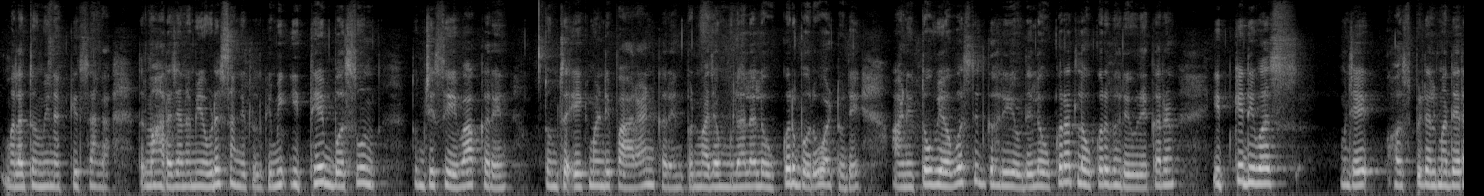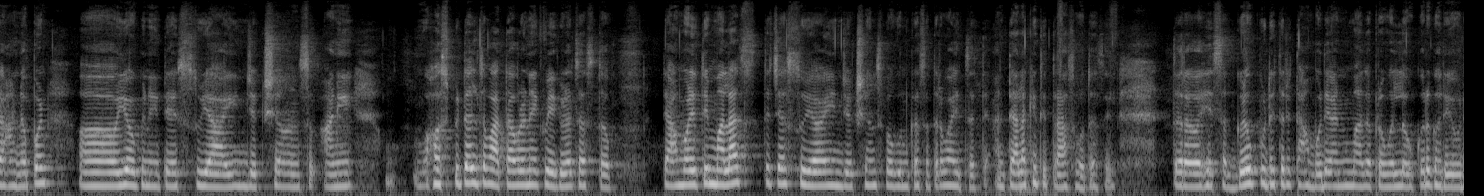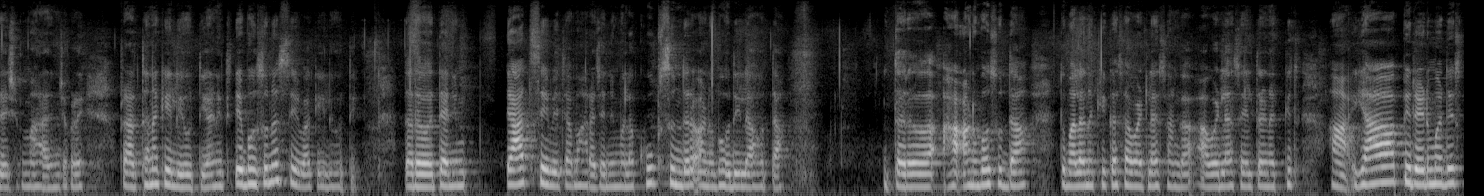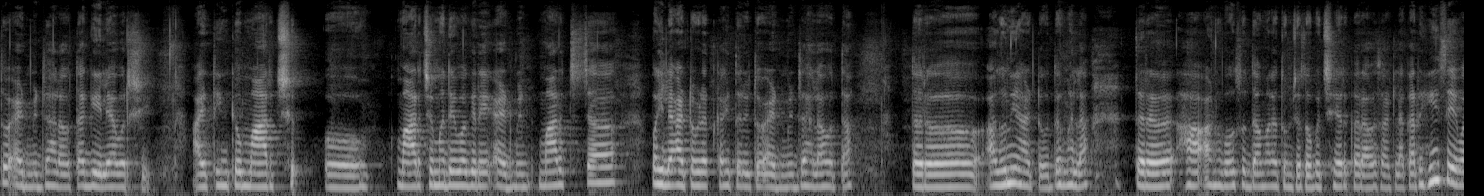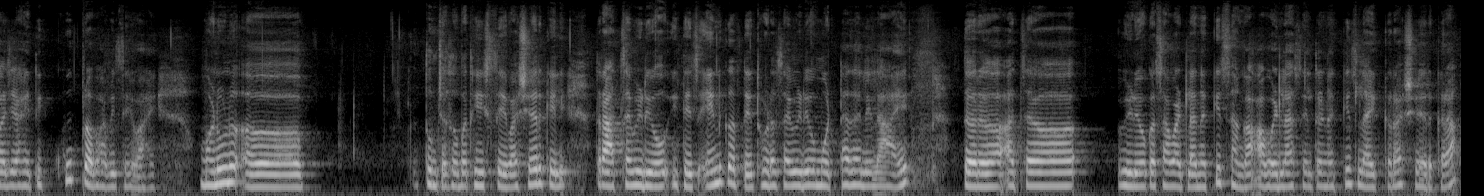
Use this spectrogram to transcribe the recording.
मला तुम्ही नक्कीच सांगा. तर महाराजांना मी एवढंच सांगितलं की मी इथे बसून तुमची सेवा करेन तुमचं एक मांडी पारायण करेन पण माझ्या मुलाला लवकर बरं वाटू दे आणि तो व्यवस्थित घरी येऊ दे लवकरात लवकर घरी येऊ दे. कारण इतके दिवस म्हणजे हॉस्पिटलमध्ये राहणं पण योग्य नाही. ते सुया इंजेक्शन्स आणि हॉस्पिटलचं वातावरण एक वेगळंच असतं. त्यामुळे ते मलाच त्याच्या सुया इंजेक्शन्स बघून कसं तर व्हायचं ते. आणि त्याला किती त्रास होत असेल. तर हे सगळं कुठेतरी थांबू दे आणि माझा प्रबल लवकर घरी येऊ दे अशी महाराजांच्याकडे प्रार्थना केली होती आणि तिथे बसूनच सेवा केली होती. तर त्यांनी त्याच सेवेचा महाराजांनी मला खूप सुंदर अनुभव दिला होता. तर हा अनुभवसुद्धा तुम्हाला नक्की कसा वाटला सांगा. आवडला असेल तर नक्कीच हां ह्या पिरियडमध्येच तो ॲडमिट झाला होता गेल्या वर्षी. आय थिंक मार्च मार्चमध्ये वगैरे ॲडमिट मार्चच्या पहिल्या आठवड्यात काहीतरी तो ॲडमिट झाला होता. तर अजूनही आठवतं मला. तर हा अनुभवसुद्धा मला तुमच्यासोबत शेअर करावासा वाटला. कारण ही सेवा जी आहे ती खूप प्रभावी सेवा आहे. म्हणून तुमच्यासोबत ही सेवा शेअर केली. तर आजचा व्हिडिओ इथेच एंड करते. थोडासा व्हिडिओ मोठा झालेला आहे. तर आजचा व्हिडिओ कसा वाटला नक्कीच सांगा. आवडला असेल तर नक्कीच लाईक करा शेअर करा.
